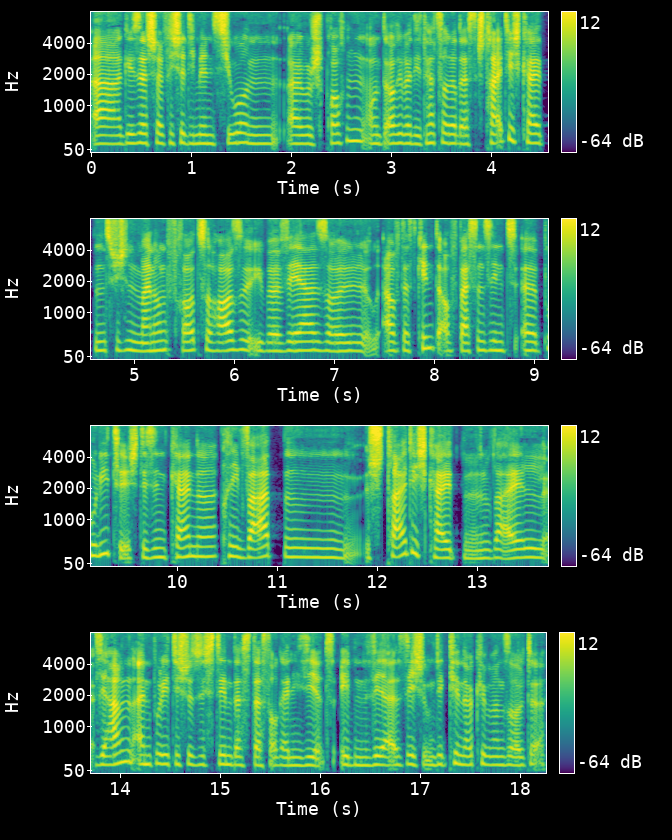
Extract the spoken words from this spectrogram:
äh, gesellschaftliche Dimension äh, gesprochen und auch über die Tatsache, dass Streitigkeiten zwischen Mann und Frau zu Hause über wer soll auf das Kind aufpassen, sind äh, politisch. Die sind keine privaten Streitigkeiten, weil wir haben ein politisches System, das das organisiert, eben wer sich um die Kinder kümmern sollte.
